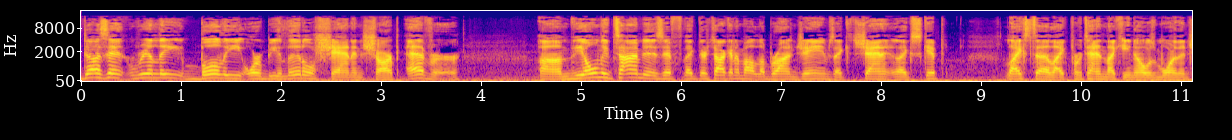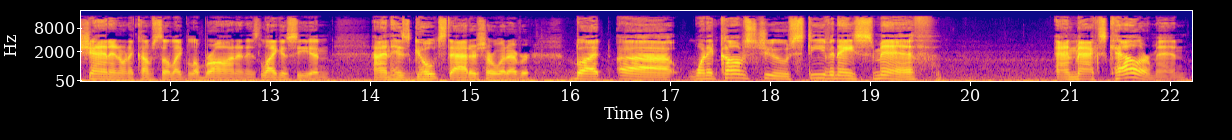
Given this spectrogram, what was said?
doesn't really bully or belittle Shannon Sharpe ever. Um, the only time is if like they're talking about LeBron James, like Shannon, like Skip likes to like pretend like he knows more than Shannon when it comes to like LeBron and his legacy and and his goat status or whatever. But uh, when it comes to Stephen A. Smith and Max Kellerman,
